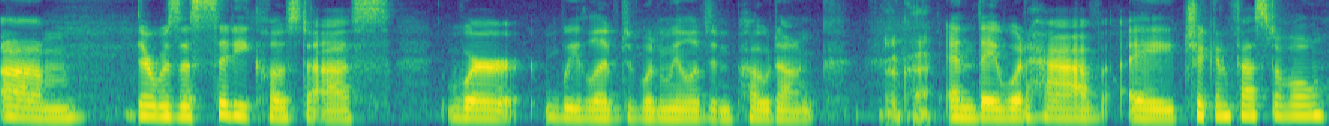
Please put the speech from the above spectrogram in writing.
um, there was a city close to us where we lived when we lived in Podunk, Okay. and they would have a chicken festival,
